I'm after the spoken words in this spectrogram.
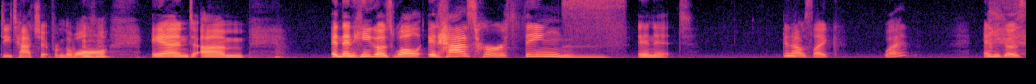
detach it from the wall. And um, and then he goes, well, it has her things in it. And I was like, what? And he goes,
